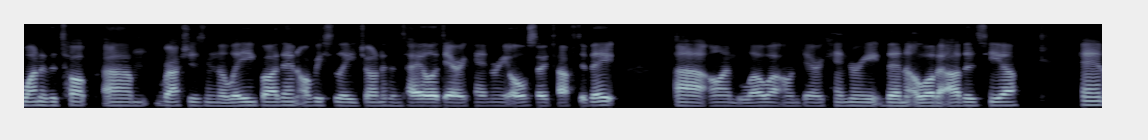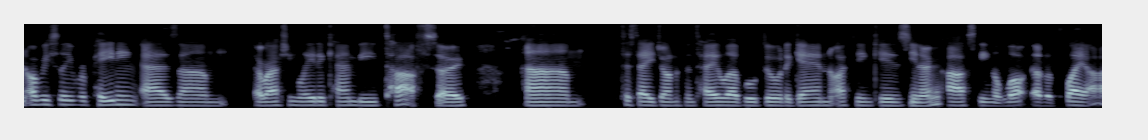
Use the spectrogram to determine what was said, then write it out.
one of the top um, rushers in the league by then. Obviously, Jonathan Taylor, Derrick Henry, also tough to beat. Uh, I'm lower on Derrick Henry than a lot of others here, and obviously, repeating as um, a rushing leader can be tough. So, um, to say Jonathan Taylor will do it again, I think is you know asking a lot of a player.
